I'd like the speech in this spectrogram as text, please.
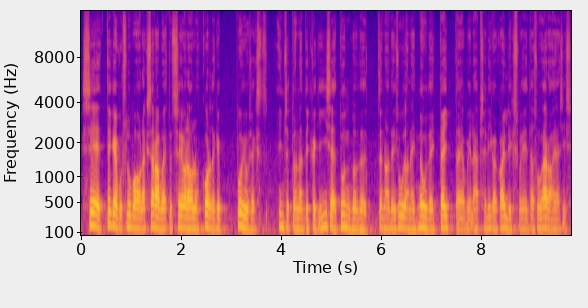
see, et tegevusluba oleks ära võetud, see ei ole olnud kordagi põhjuseks. ilmselt on nad ikkagi ise tundnud, et nad ei suuda neid nõudeid täita ja, või läheb see liiga kalliks või ei tasu ära ja siis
